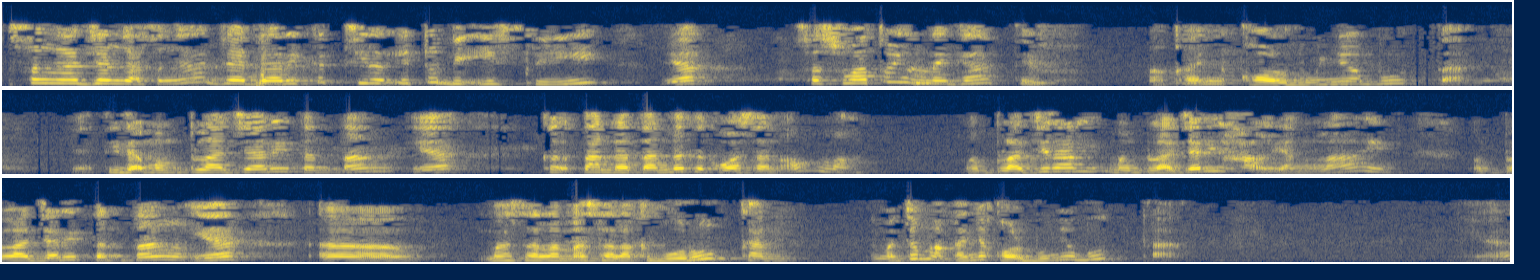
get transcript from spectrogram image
sengaja nggak sengaja dari kecil itu diisi ya sesuatu yang negatif. Makanya kolbunya buta. Ya, tidak mempelajari tentang ya tanda-tanda ke, kekuasaan Allah. Mempelajari mempelajari hal yang lain, mempelajari tentang ya eh, masalah-masalah keburukan. Itu makanya kolbunya buta. Ya.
